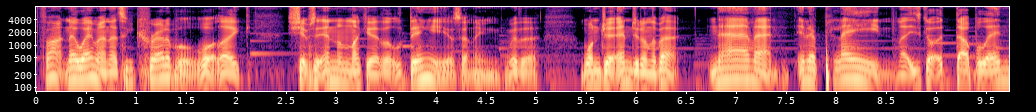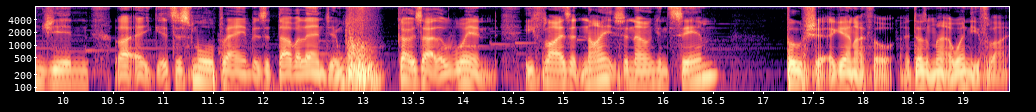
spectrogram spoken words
Fuck, no way, man. That's incredible. What, like, ships it in on like a little dinghy or something with a one jet engine on the back. Nah, man, in a plane. Like he's got a double engine. Like it's a small plane, but it's a double engine. Goes out the wind. He flies at night so no one can see him. Bullshit. Again, I thought it doesn't matter when you fly.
